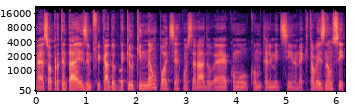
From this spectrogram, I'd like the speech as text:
Né? Só para tentar exemplificar do, daquilo que não pode ser considerado é, como, como telemedicina, né? Que talvez não se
